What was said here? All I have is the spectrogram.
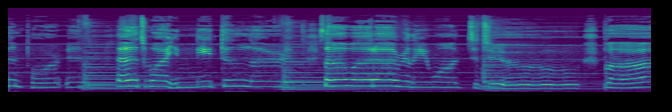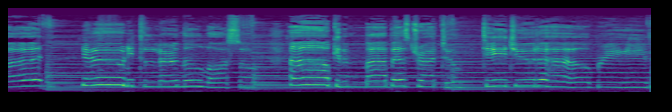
important. That's why you need to learn it. It's not what I really want to do, but you need to learn the law, so I'll give it my best try to teach you to help review.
